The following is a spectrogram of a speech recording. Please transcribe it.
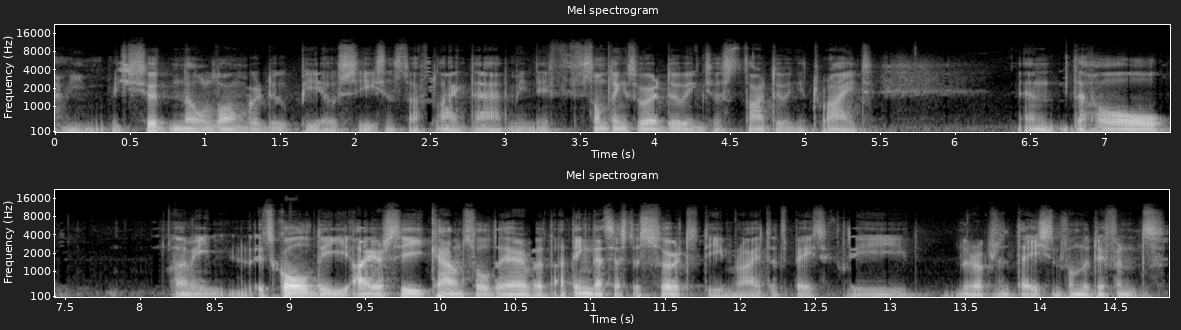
I mean, we should no longer do POCs and stuff like that. I mean, if something's worth doing, just start doing it right. And the whole, I mean, it's called the IRC Council there, but I think that's just a CERT team, right? That's basically the representation from the different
